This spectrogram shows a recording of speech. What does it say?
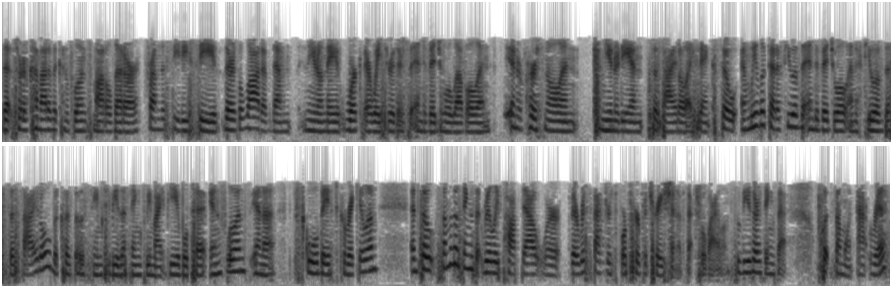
that sort of come out of the confluence model that are from the CDC. There's a lot of them, you know, and they work their way through. There's the individual level and interpersonal and community and societal, I think. So, and we looked at a few of the individual and a few of the societal because those seem to be the things we might be able to influence in a school-based curriculum. And so some of the things that really popped out were the risk factors for perpetration of sexual violence. So these are things that put someone at risk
